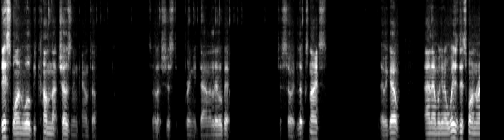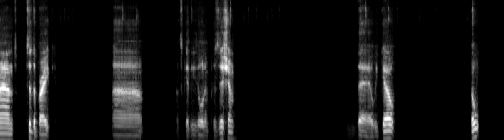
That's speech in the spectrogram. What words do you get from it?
this one will become that chosen encounter. So let's just bring it down a little bit, just so it looks nice. There we go. And then we're going to whiz this one round to the break. Uh, let's get these all in position. There we go. Oh,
